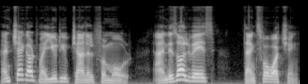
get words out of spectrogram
and check out my YouTube channel for more. And as always, thanks for watching.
